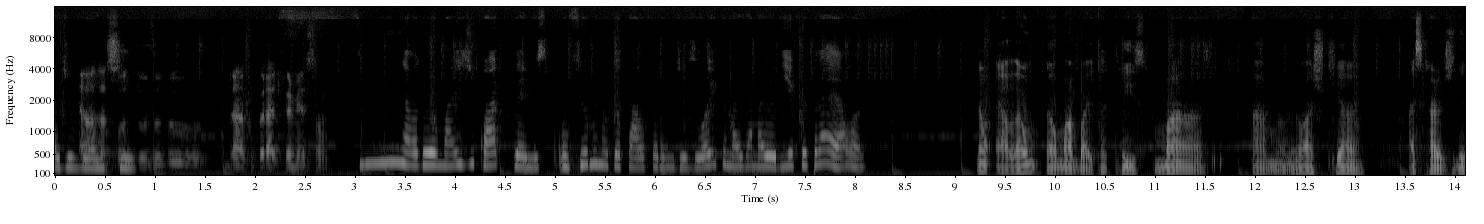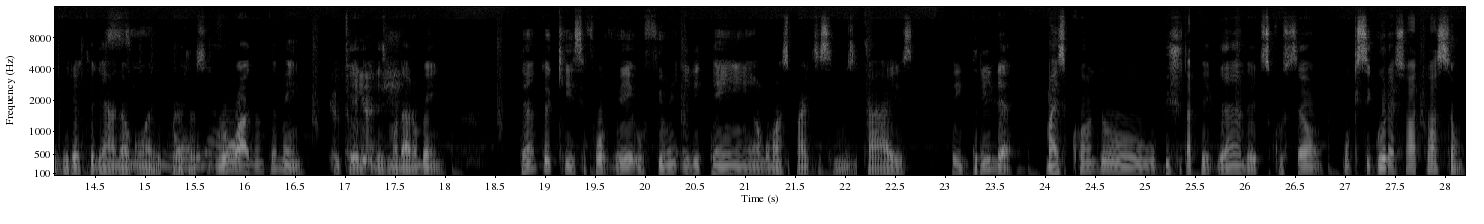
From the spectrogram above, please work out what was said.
coadjuvante. raspou tudo do- da temporada de premiação. Sim, ela ganhou mais de quatro prêmios. O filme no total foram 18, mas a maioria foi pra ela. Não, ela é, um- é uma baita atriz, mas. Ah, mano, eu acho que a, a Scarlett deveria ter ganhado algum ali por atuação. E o. Adam também. Eu Porque também ele- eles mandaram bem. Tanto que, se for ver, o filme ele tem algumas partes assim, musicais, tem trilha, mas quando o bicho tá pegando, a discussão, o que segura é só a atuação.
